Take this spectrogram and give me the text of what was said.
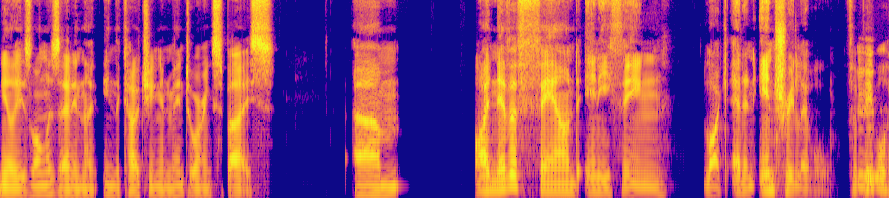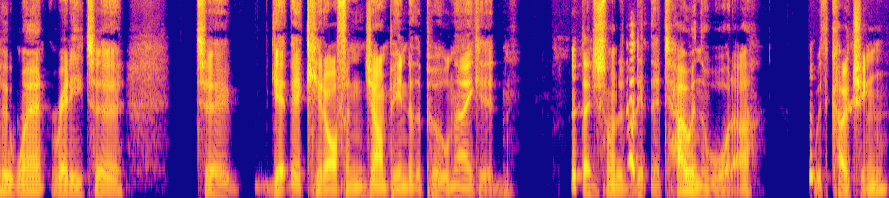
nearly as long as that in the in the coaching and mentoring space. Um, I never found anything like at an entry level for Mm. people who weren't ready to to get their kit off and jump into the pool naked. they just wanted to dip their toe in the water with coaching.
